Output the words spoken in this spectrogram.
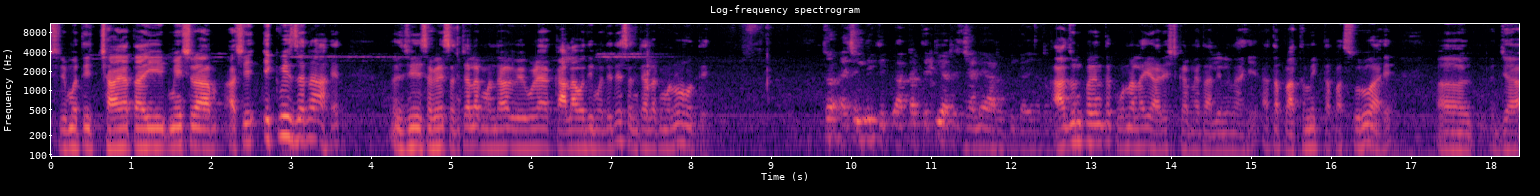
श्रीमती छायाताई मेश्राम असे एकवीस जण आहेत जी सगळे संचालक मंडळ वेगवेगळ्या कालावधीमध्ये ते संचालक म्हणून होते? अजूनपर्यंत कोणालाही अरेस्ट करण्यात आलेलं नाही. आता प्राथमिक तपास सुरू आहे. ज्या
